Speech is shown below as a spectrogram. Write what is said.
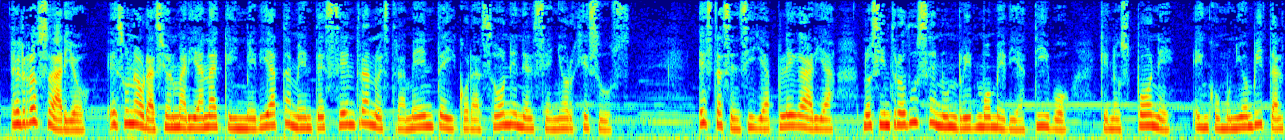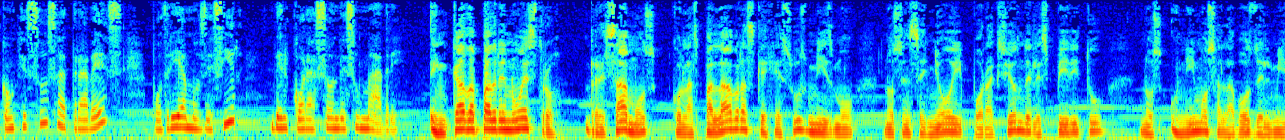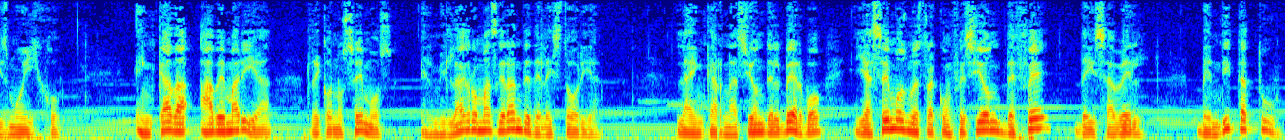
El rosario es una oración mariana que inmediatamente centra nuestra mente y corazón en el Señor Jesús. Esta sencilla plegaria nos introduce en un ritmo mediativo que nos pone en comunión vital con Jesús a través, podríamos decir, del corazón de su madre. En cada Padre nuestro rezamos con las palabras que Jesús mismo nos enseñó y por acción del Espíritu nos unimos a la voz del mismo Hijo. En cada Ave María reconocemos el milagro más grande de la historia, la encarnación del Verbo, y hacemos nuestra confesión de fe de Isabel, bendita tú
